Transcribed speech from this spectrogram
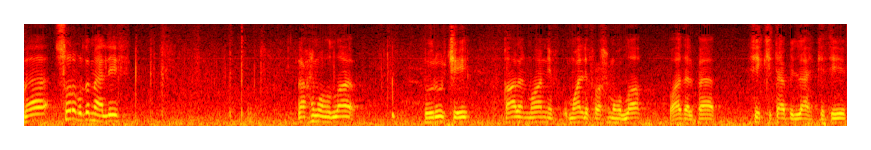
Və sonra burada müəllif rahiməhullah buyurur ki, قال المؤلف مؤلف رحمه الله وهذا الباب في كتاب الله كثير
